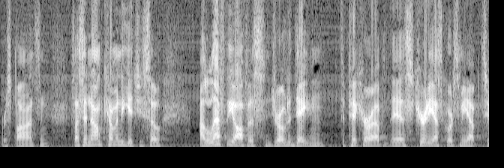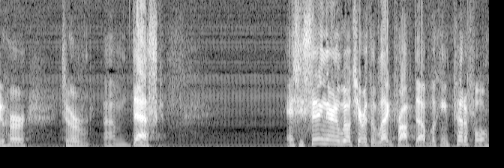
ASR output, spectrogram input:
response. And so I said, No, I'm coming to get you. So I left the office, drove to Dayton to pick her up. The security escorts me up to her, to her um, desk. And she's sitting there in a wheelchair with her leg propped up, looking pitiful.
